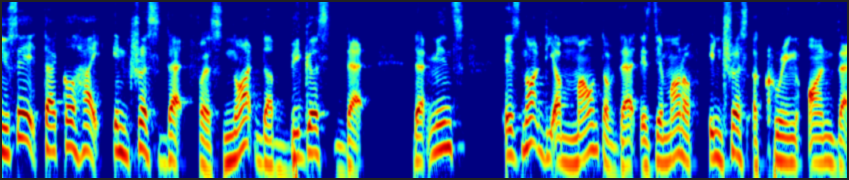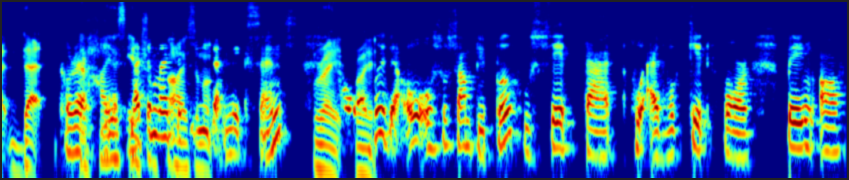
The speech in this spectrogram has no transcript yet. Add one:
You say tackle high interest debt first, not the biggest debt. That means it's not the amount of debt, it's the amount of interest accruing on that debt. Correct. highest yes. interest, the highest Mathematically, that makes sense. Right, right. However, there are also some people who said that who advocate for paying off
